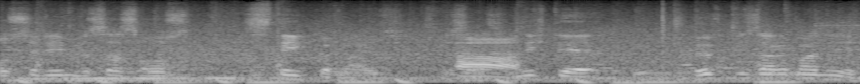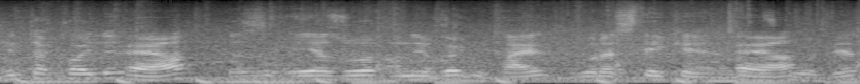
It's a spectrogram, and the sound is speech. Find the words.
Außerdem ist das aus Steakbereich. Das Ah. heißt nicht der Hüfte, sag ich mal, die Hinterkeule. Ja. Das ist eher so an den Rückenteil, wo das Steak äh, Ja. wird.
